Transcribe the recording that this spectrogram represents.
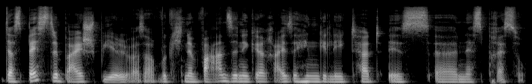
das beste Beispiel, was auch wirklich eine wahnsinnige Reise hingelegt hat, ist äh, Nespresso.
